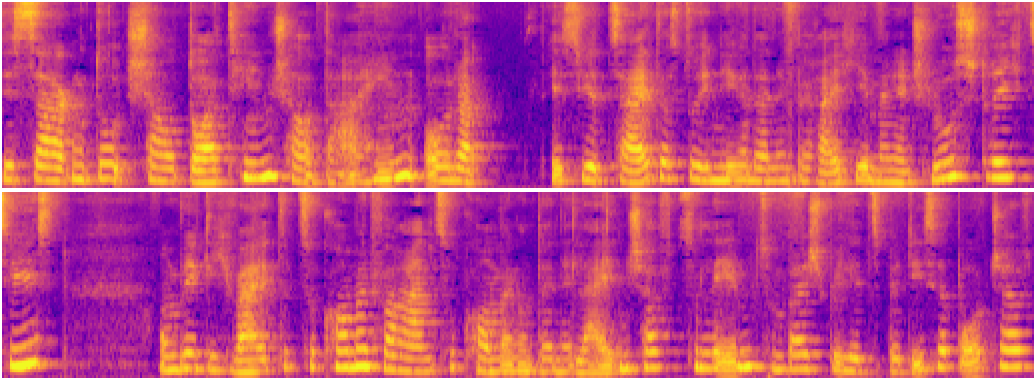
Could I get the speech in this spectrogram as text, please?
dir sagen, du schau dorthin, schau dahin oder es wird Zeit, dass du in irgendeinem Bereich eben einen Schlussstrich ziehst, um wirklich weiterzukommen, voranzukommen und deine Leidenschaft zu leben, zum Beispiel jetzt bei dieser Botschaft.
